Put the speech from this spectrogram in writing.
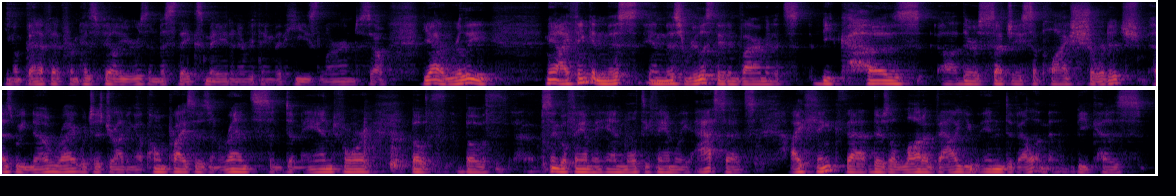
you know, benefit from his failures and mistakes made and everything that he's learned. So yeah, really, man, I think in this, in this real estate environment, it's because uh, there's such a supply shortage, as we know, right, which is driving up home prices and rents and demand for both both uh, single family and multifamily assets, I think that there's a lot of value in development because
